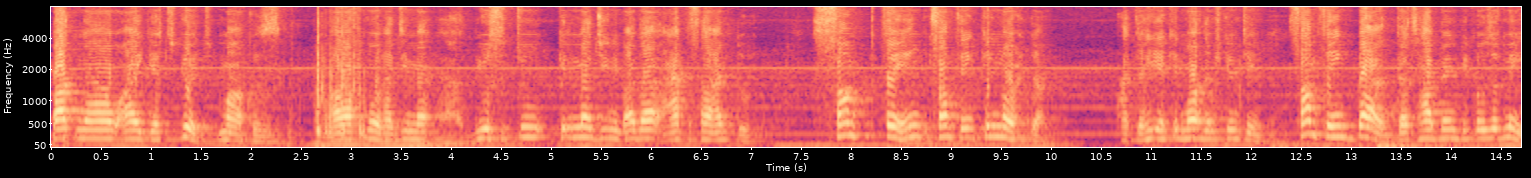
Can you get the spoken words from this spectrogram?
but now I get good marks عرفت نورها ديما used to كلمة تجيني بعدها عكسها على طول something something كلمة واحدة حتى هي كلمة واحدة مش كلمتين something bad that happened because of me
